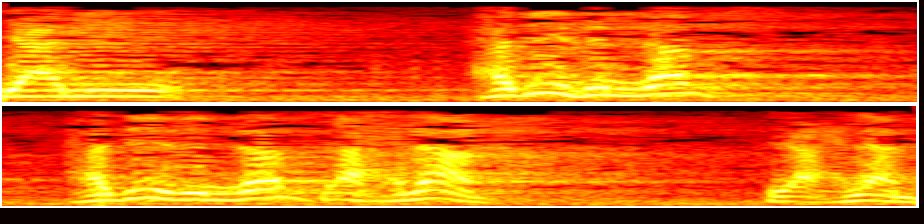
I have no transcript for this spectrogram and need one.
يعني حديث النفس حديث النفس أحلام. في أحلام.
